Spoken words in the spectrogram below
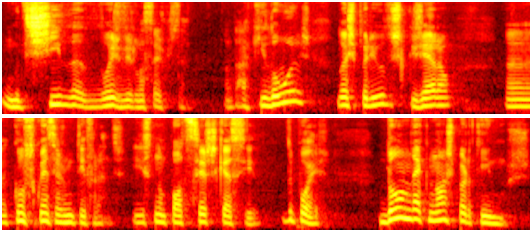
uma descida de 2,6%. Há aqui dois, dois períodos que geram uh, consequências muito diferentes. E isso não pode ser esquecido. Depois, de onde é que nós partimos?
